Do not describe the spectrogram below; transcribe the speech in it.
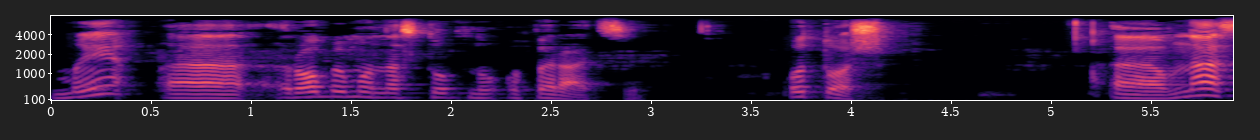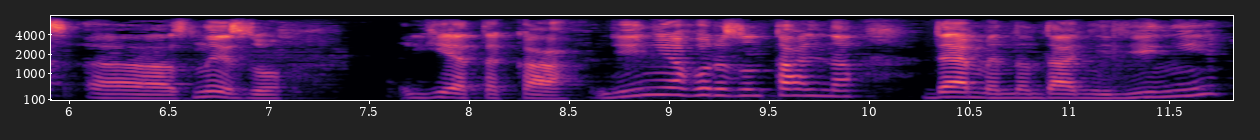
ми е, робимо наступну операцію. Отож, е, в нас е, знизу є така лінія горизонтальна, де ми на даній лінії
